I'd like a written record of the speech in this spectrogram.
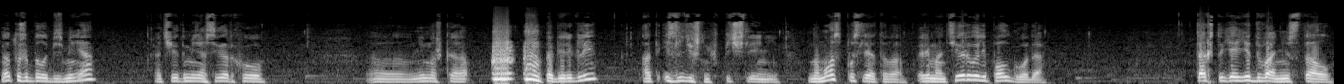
Но это уже было без меня. Очевидно, меня сверху э, немножко поберегли от излишних впечатлений. Но мост после этого ремонтировали полгода. Так что я едва не стал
